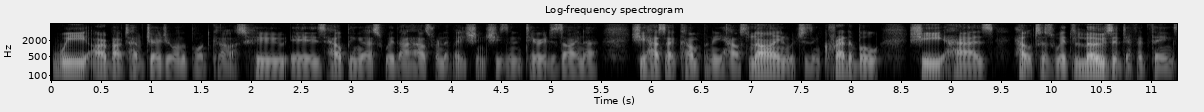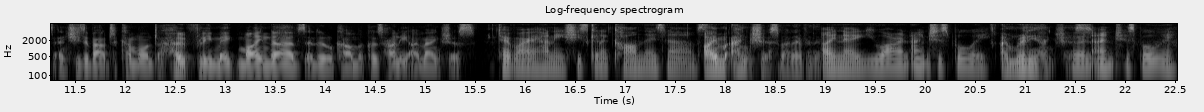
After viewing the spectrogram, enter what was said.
We are about to have Jojo on the podcast, who is helping us with our house renovation. She's an interior designer. She has her company, House Nine, which is incredible. She has helped us with loads of different things, and she's about to come on to hopefully make my nerves a little calmer because, honey, I'm anxious. Don't worry, honey. She's going to calm those nerves. I'm anxious about everything. I know you are an anxious boy. I'm really anxious. You're an anxious boy.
